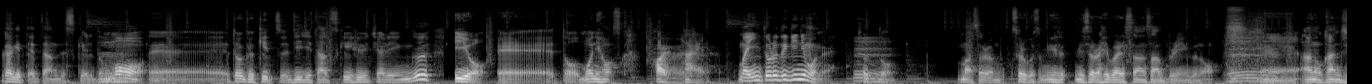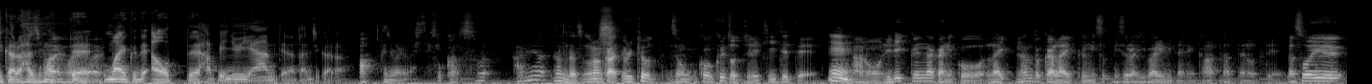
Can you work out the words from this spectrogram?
かけてたんですけれども、えー東京キッズ DJ タツキフューチャリングイオえーとモニホースか。はいはいはいはい。まあイントロ的にもねちょっと、うんまあそれはそれこそ美美空ひばりさんサンプリングの、えーあの感じから始まって、マイクで煽って「ハッピーニューイヤー」みたいな感じからあ始まりました。そっか、それ、あれなんだ、そのなんか、俺今日、その、こう来る途中で聞いてて、うん。あの、リリックの中にこう、ライなんとかライク美空美空ひばりみたいなのがあったのって、まあ、そういう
